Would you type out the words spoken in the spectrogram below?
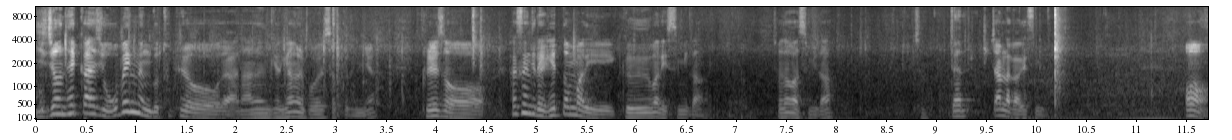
이전 해까지 500명도 투표를 안 하는 경향을 보였었거든요. 그래서 학생들에게 했던 말이 그 말이 있습니다. 전화 왔습니다. 짠. 잘라 가겠습니다. 어,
